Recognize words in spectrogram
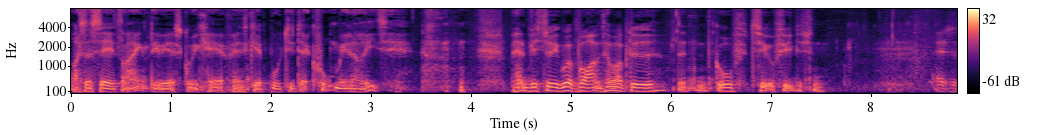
Og så sagde drengen, det vil jeg sgu ikke have, for han skal bruge det der komaleri til. Men han vidste jo ikke, hvor berømt han var blevet, den gode Theo Philipsen. Altså,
